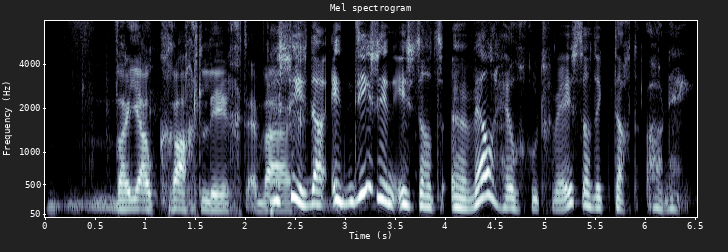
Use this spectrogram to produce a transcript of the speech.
dat waar jouw kracht ligt en waar... Precies, nou in die zin is dat eh, wel heel goed geweest dat ik dacht, oh nee,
